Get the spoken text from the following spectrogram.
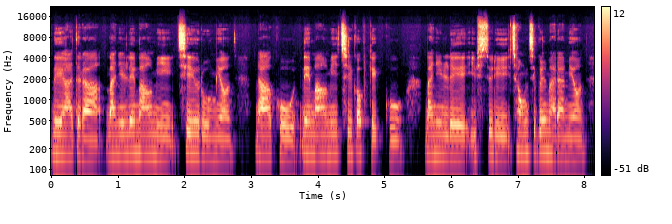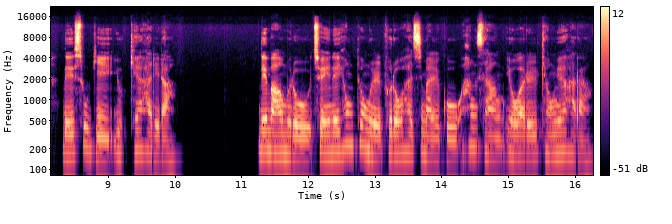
내 아들아, 만일 내 마음이 지혜로우면 나 곧 내 마음이 즐겁겠고, 만일 내 입술이 정직을 말하면 내 속이 유쾌하리라. 내 마음으로 죄인의 형통을 부러워하지 말고 항상 여호와를 경외하라.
